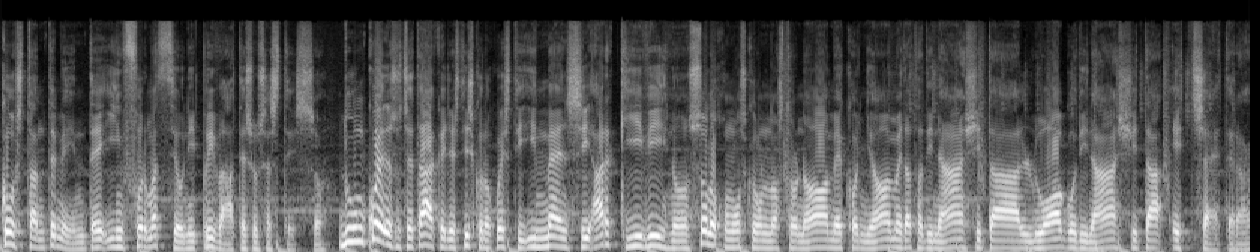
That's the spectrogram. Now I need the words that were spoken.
costantemente informazioni private su se stesso. Dunque le società che gestiscono questi immensi archivi non solo conoscono il nostro nome, cognome, data di nascita, luogo di nascita, eccetera,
